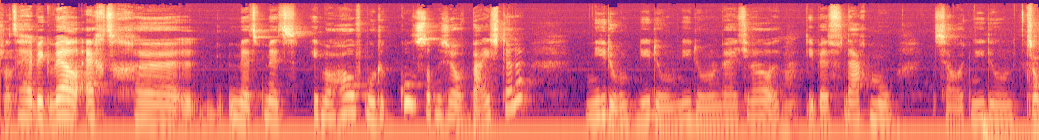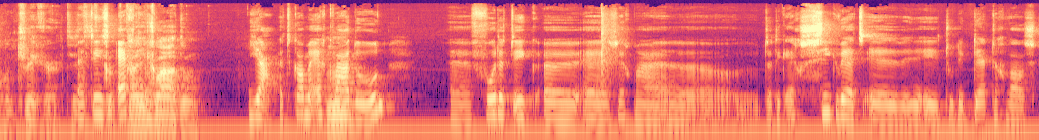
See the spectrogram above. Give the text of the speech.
dat heb ik wel echt ge, met, met in mijn hoofd moeten constant mezelf bijstellen. Niet doen, niet doen, niet doen. Weet je wel, hm. je bent vandaag moe zou het niet doen. Het is ook een trigger. Het, het is kan, echt kan je kwaad doen. Ja, het kan me echt mm. kwaad doen. Uh, voordat ik, uh, uh, zeg maar, dat ik echt ziek werd toen ik 30 was,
